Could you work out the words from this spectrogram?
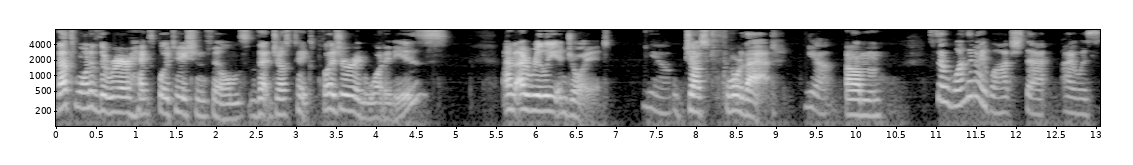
that's one of the rare exploitation films that just takes pleasure in what it is. And i really enjoy it Yeah. just for that. Yeah. Um, So one that I watched that I was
